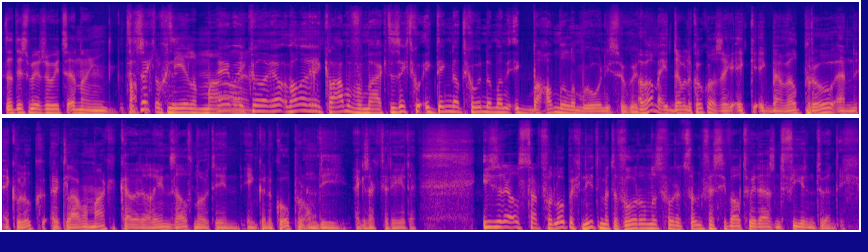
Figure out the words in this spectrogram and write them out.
dat is weer zoiets en dan past het echt- toch niet helemaal. Nee, maar ik wil er wel een reclame voor maken. Het is echt goed. Ik denk dat gewoon, dat man, ik behandel hem gewoon niet zo goed. Ah, wel, maar dat wil ik ook wel zeggen. Ik, ik ben wel pro en ik wil ook reclame maken. Ik ga er alleen zelf nooit één één kunnen kopen om die exacte reden. Israël start voorlopig niet met de voorrondes voor het Songfestival 2024.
